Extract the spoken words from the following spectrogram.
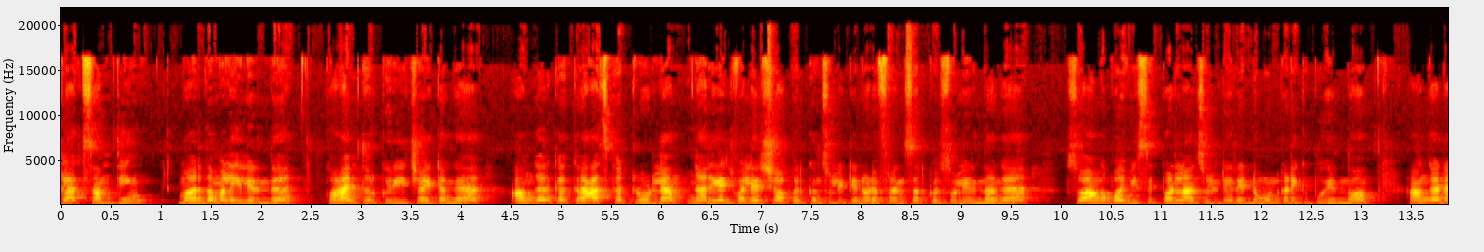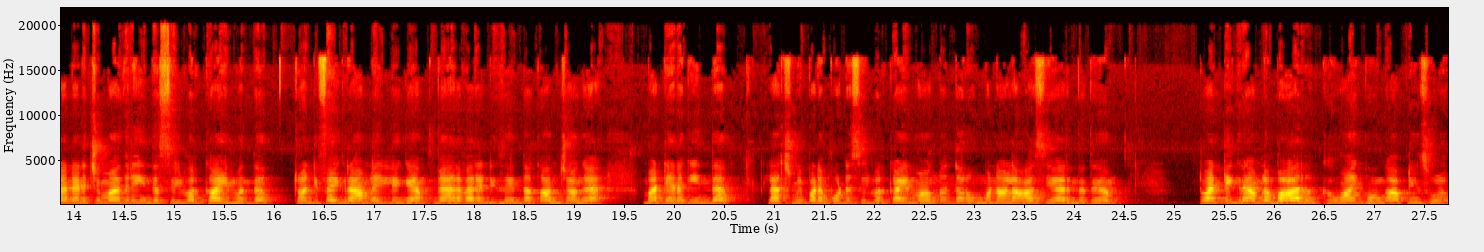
கிளாக் சம்திங் மருதமலையிலேருந்து கோயம்புத்தூருக்கு ரீச் ஆயிட்டங்க. அங்கே இருக்க கிராஸ் கட் ரோட்டில் நிறைய ஜுவல்லரி ஷாப் இருக்குன்னு சொல்லிட்டு என்னோடய ஃப்ரெண்ட்ஸ் சர்க்கிள் சொல்லியிருந்தாங்க. ஸோ அங்கே போய் விசிட் பண்ணலான்னு சொல்லிட்டு ரெண்டு மூணு கடைக்கு போயிருந்தோம். அங்கே நான் நினச்ச மாதிரி இந்த சில்வர் காயின் வந்து டுவெண்ட்டி ஃபைவ் கிராமில் இல்லைங்க. வேறு வேறு டிசைன் தான் காமிச்சாங்க. பட் எனக்கு இந்த லக்ஷ்மி படம் போட்ட சில்வர் காயின் வாங்கணுன்னு தான் ரொம்ப நாள் ஆசையாக இருந்தது. டுவெண்ட்டி கிராமில் பார் இருக்குது வாங்கிக்கோங்க அப்படின்னு சொல்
